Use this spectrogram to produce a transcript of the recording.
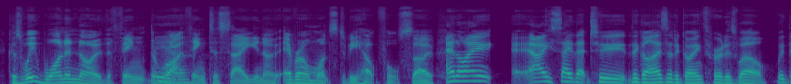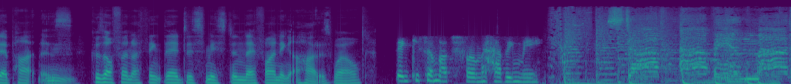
because we want to know the thing, the Yeah. right thing to say. You know, everyone wants to be helpful. So, And I I say that to the guys that are going through it as well with their partners because often I think they're dismissed and they're finding it hard as well. Thank you so much for having me. Stop Abby and Matt.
